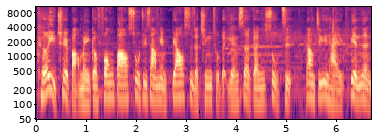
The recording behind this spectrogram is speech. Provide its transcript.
可以确保每个封包数据上面标示着清楚的颜色跟数字，让基地台辨认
